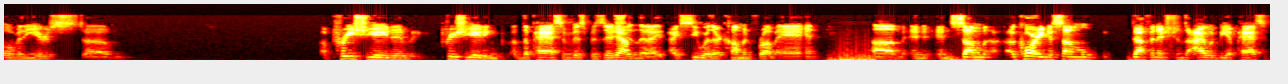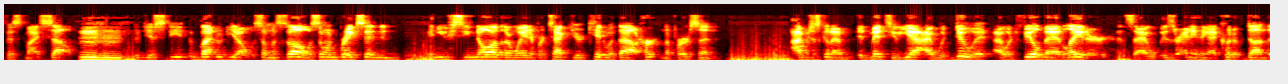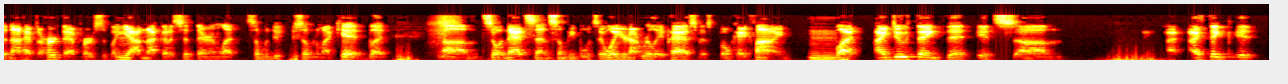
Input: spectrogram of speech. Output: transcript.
over the years um, appreciative appreciating the pacifist position yeah. that I, I see where they're coming from and um, and, and some, according to some definitions, I would be a pacifist myself. Mm-hmm. Just, but you know, someone says, "Oh, someone breaks in and, and you see no other way to protect your kid without hurting the person." I'm just going to admit to you, yeah, I would do it. I would feel bad later and say, "Is there anything I could have done to not have to hurt that person?" But mm-hmm. yeah, I'm not going to sit there and let someone do something to my kid. But um, so in that sense, some people would say, "Well, you're not really a pacifist." Okay, fine. Mm-hmm. But I do think that it's. Um, I, I think it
